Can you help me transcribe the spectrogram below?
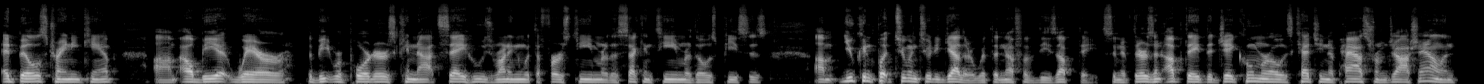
at Bills training camp, um, albeit where the beat reporters cannot say who's running with the first team or the second team or those pieces. Um, you can put two and two together with enough of these updates. And if there's an update that Jake Kumerow is catching a pass from Josh Allen,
